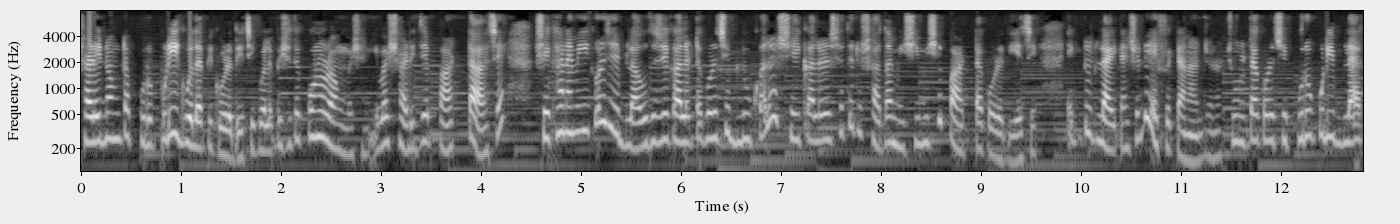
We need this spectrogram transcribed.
শাড়ির রংটা পুরোপুরি গোলাপি করে দিয়েছি, গোলাপির সাথে কোনো রং মেশানি এবার শাড়ির যে পার্টটা আছে, সেখানে আমি কী করেছি, ব্লাউজে যে কালারটা করেছি ব্লু কালার সেই কালারের সাথে একটু সাদা মিশিয়ে মিশিয়ে পার্টটা করে দিয়েছি। একটু লাইট অ্যান্ড শেডে এফেক্ট আনার জন্য। চুলটা করেছি পুরোপুরি ব্ল্যাক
